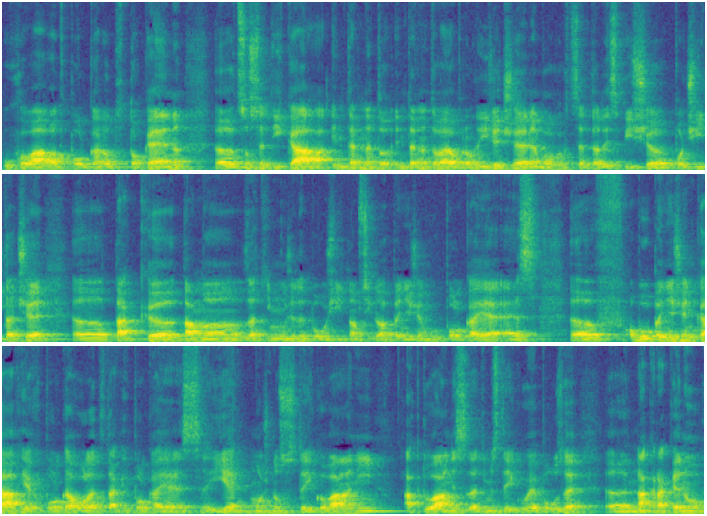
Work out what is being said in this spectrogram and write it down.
uchovávat Polkadot token. Eh, co se týká internetu, internetového prohlížeče nebo chcete-li spíš počítače, tak tam zatím můžete použít například peněženku Polka JS. V obou peněženkách, jak Polka Wallet, Wallet, tak i Polka JS je možnost stejkování. Aktuálně se zatím stejkuje pouze eh, na Krakenu,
